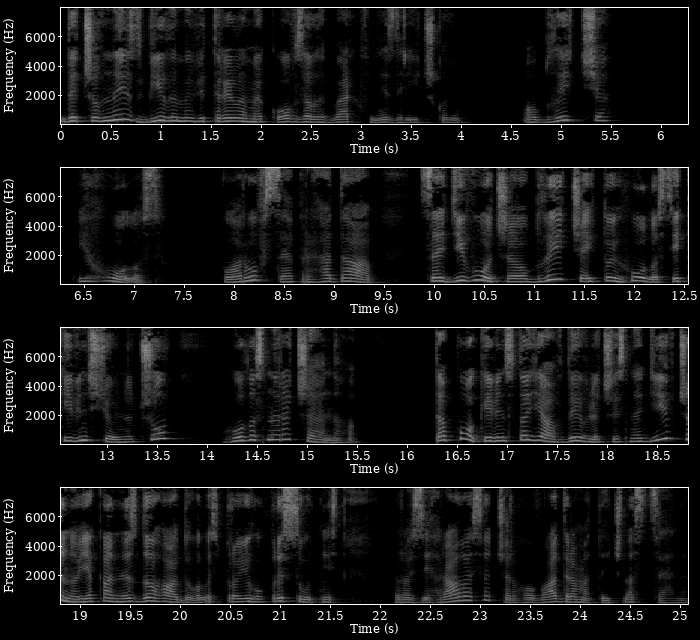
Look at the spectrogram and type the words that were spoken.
де човни з білими вітрилами ковзали вверх вниз річкою. Обличчя і голос. Пуаро все пригадав. Це дівоче обличчя і той голос, який він щойно чув, голос нареченого. Та поки він стояв, дивлячись на дівчину, яка не здогадувалась про його присутність, розігралася чергова драматична сцена.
